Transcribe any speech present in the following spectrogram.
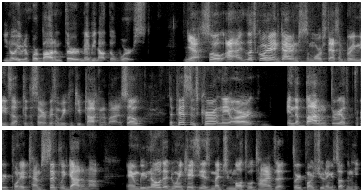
You know, even if we're bottom third, maybe not the worst. Yeah. So I, I, let's go ahead and dive into some more stats and bring these up to the surface, and we can keep talking about it. So the Pistons currently are in the bottom three of three point attempts, simply gotten up. And we know that Dwane Casey has mentioned multiple times that three point shooting is something he,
